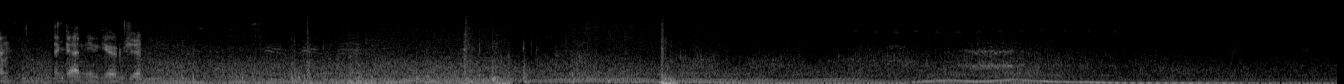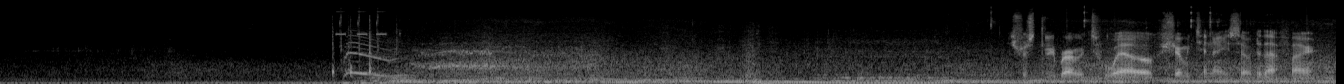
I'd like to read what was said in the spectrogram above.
I think I need to go to jail. It's just 3 Bravo 12. Show me 1097 to that fire.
